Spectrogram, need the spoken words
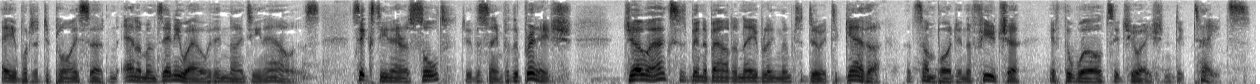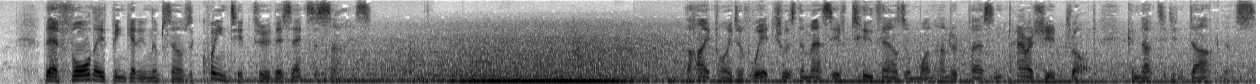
able to deploy certain elements anywhere within 19 hours. 16 Air Assault do the same for the British. JOAX has been about enabling them to do it together at some point in the future if the world situation dictates. Therefore, they've been getting themselves acquainted through this exercise the high point of which was the massive 2,100 person parachute drop conducted in darkness.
